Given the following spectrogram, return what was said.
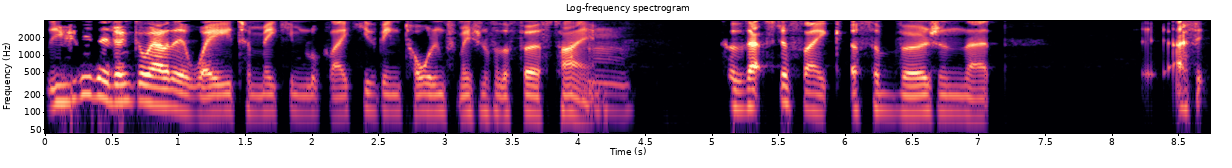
Usually they don't go out of their way to make him look like he's being told information for the first time Mm. because that's just like a subversion that I think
